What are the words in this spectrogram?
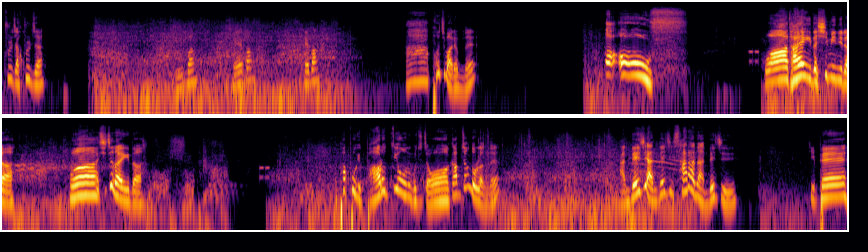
쿨자 쿨자. 두 방 세 방 세방? 아 퍼지 마렵네. 어어우. 와 다행이다 시민이라. 와 진짜 다행이다. 파폭이 바로 뛰어오는 거 진짜 와 깜짝 놀랐네. 안 되지 안 되지. 살아는 안 되지. 기패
